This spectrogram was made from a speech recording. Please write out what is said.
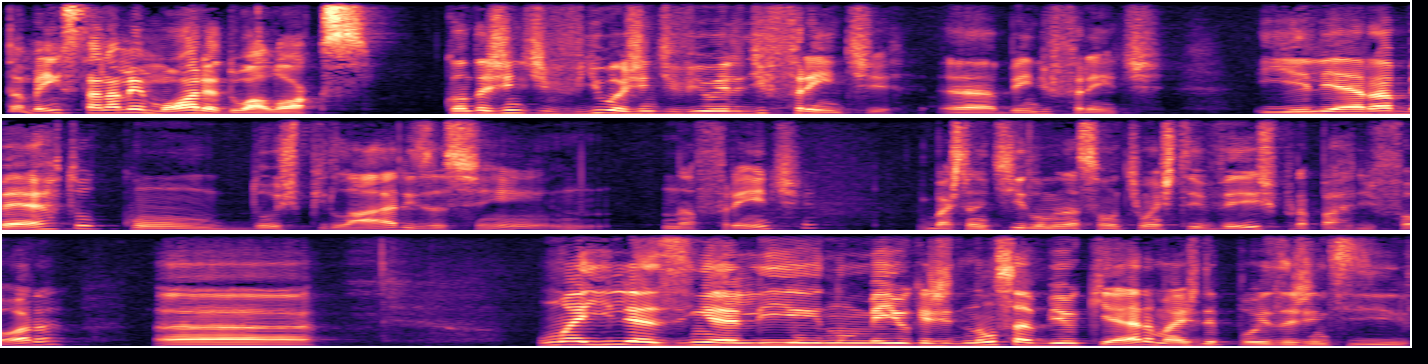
também está na memória do Alox. Quando a gente viu, a gente viu ele de frente, é, bem de frente. E ele era aberto com dois pilares assim na frente bastante iluminação, tinha umas TVs para a parte de fora. Uh, uma ilhazinha ali no meio que a gente não sabia o que era, mas depois a gente,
